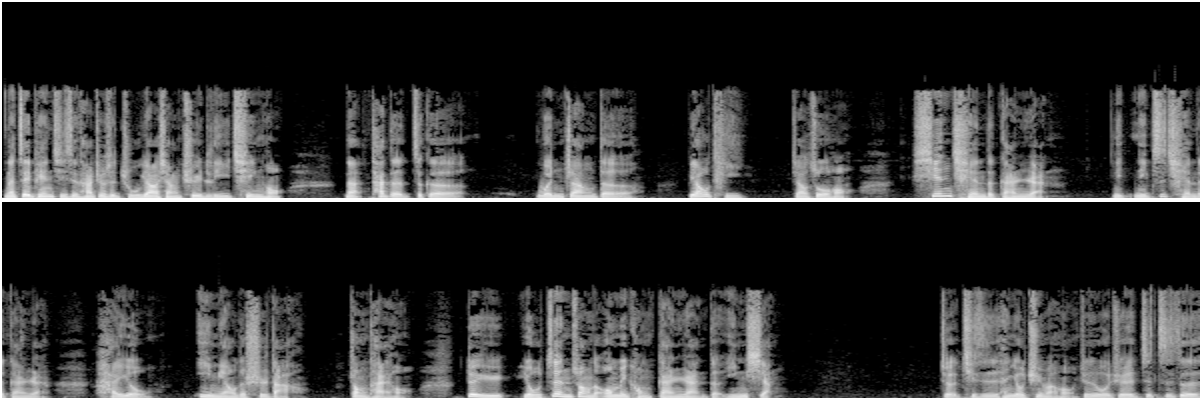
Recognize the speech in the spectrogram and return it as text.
那这篇其实它就是主要想去厘清哦，那它的这个文章的标题叫做哈，先前的感染，你你之前的感染，还有疫苗的施打状态哈，对于有症状的 Omicron 感染的影响，就其实很有趣嘛吼，就是我觉得这这这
